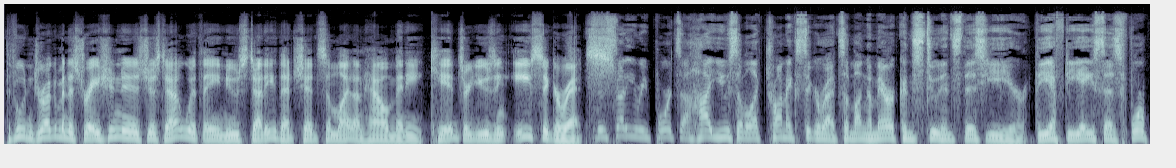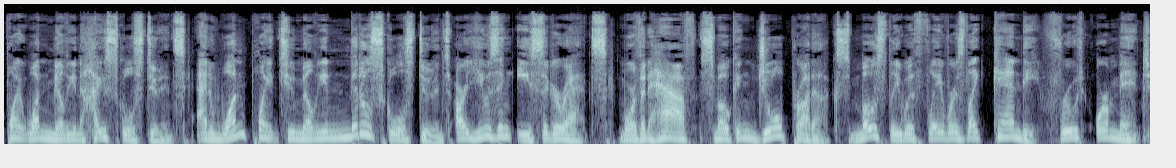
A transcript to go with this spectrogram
The Food and Drug Administration is just out with a new study that sheds some light on how many kids are using e cigarettes. The study reports a high use of electronic cigarettes among American students this year. The FDA says 4.1 million high school students and 1.2 million middle school students are using e cigarettes. More than half smoking Juul products, mostly with flavors like candy candy, fruit, or mint.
